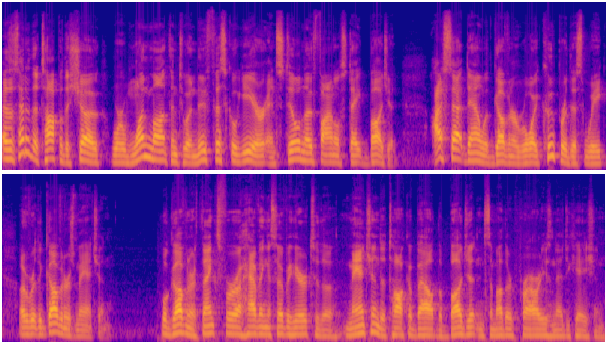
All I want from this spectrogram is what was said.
As I said at the top of the show, we're one month into a new fiscal year and still no final state budget. I sat down with Governor Roy Cooper this week over at the Governor's Mansion. Well, Governor, thanks for having us over here to the mansion to talk about the budget and some other priorities in education.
